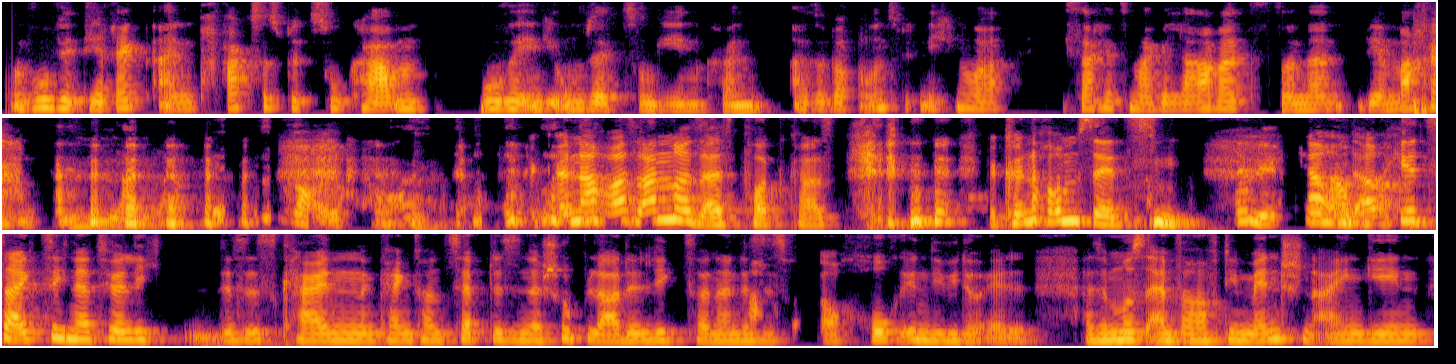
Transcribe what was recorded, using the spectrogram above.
und wo wir direkt einen Praxisbezug haben, wo wir in die Umsetzung gehen können. Also bei uns wird nicht nur ich sage jetzt mal gelabert, sondern wir machen. wir können auch was anderes als Podcast. Wir können auch umsetzen. Ja, und auch hier zeigt sich natürlich, das ist kein, kein Konzept, das in der Schublade liegt, sondern das ist auch hochindividuell. Also man muss einfach auf die Menschen eingehen,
